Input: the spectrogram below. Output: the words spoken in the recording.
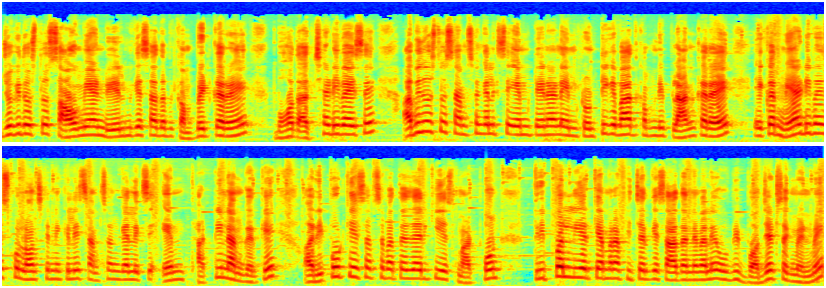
जो कि दोस्तों साउमी एंड Realme के साथ अभी कंपीट कर रहे हैं। बहुत अच्छा डिवाइस है। अभी दोस्तों सैमसंग गैलेक्सी M10 एंड M20 के बाद कंपनी प्लान कर रहे हैं एक नया डिवाइस को लॉन्च करने के लिए सैमसंग गैलेक्सी M30 नाम करके। और रिपोर्ट के हिसाब से बताया जा रहा है कि ये smartphone triple layer camera feature के साथ आने वाले वो भी बजट सेगमेंट में।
